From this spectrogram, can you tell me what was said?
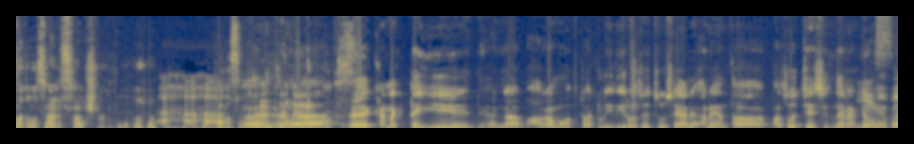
సాటిస్ఫాక్షన్ నిజంగా అదే కనెక్ట్ అయ్యి నిజంగా బాగా మౌత్ టాక్లు ఇది ఈ రోజే చూసేయాలి అనేంత బజ్ వచ్చేసింది అని అంటే. మేబీ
